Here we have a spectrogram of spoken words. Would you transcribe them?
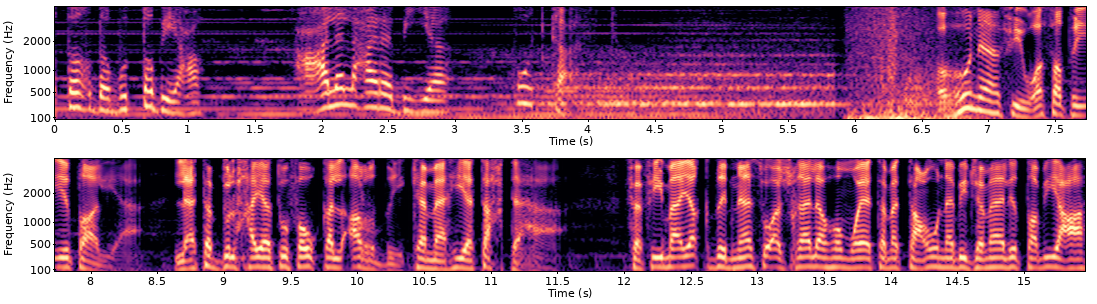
تغضب الطبيعة. على العربية بودكاست. هنا في وسط إيطاليا لا تبدو الحياة فوق الأرض كما هي تحتها. ففيما يقضي الناس أشغالهم ويتمتعون بجمال الطبيعة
